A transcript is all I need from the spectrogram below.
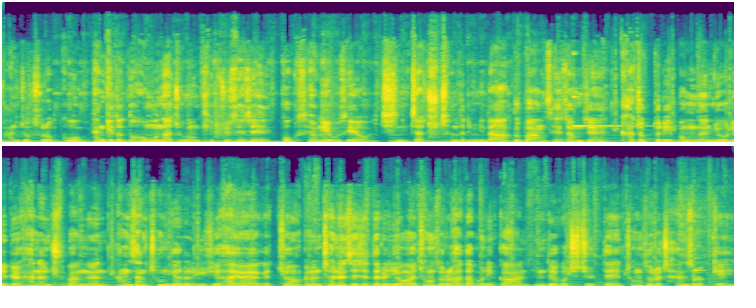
만족스럽고 향기도 너무나 좋은 캡슐 세제 꼭 사용해보세요. 진짜 추천드립니다. 주방 세정제 가족들이 먹는 요리를 하는 주방은 항상 청결을 유지하여야겠죠. 저는 천연 세제들을 이용하여 청소를 하다 보니까 힘들고 지칠 때 청소를 자연스럽게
